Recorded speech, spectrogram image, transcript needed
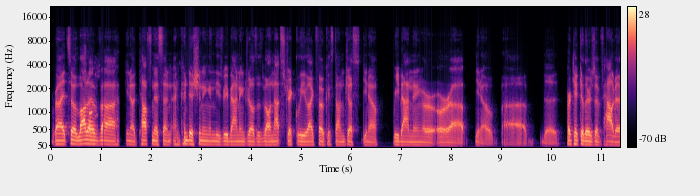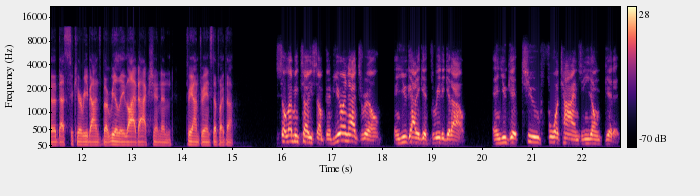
Right. So a lot of uh, you know, toughness and, and conditioning in these rebounding drills as well, not strictly like focused on just, you know, rebounding or or uh, you know, uh the particulars of how to best secure rebounds, but really live action and three on three and stuff like that. So let me tell you something. If you're in that drill and you got to get three to get out, and you get two four times and you don't get it,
